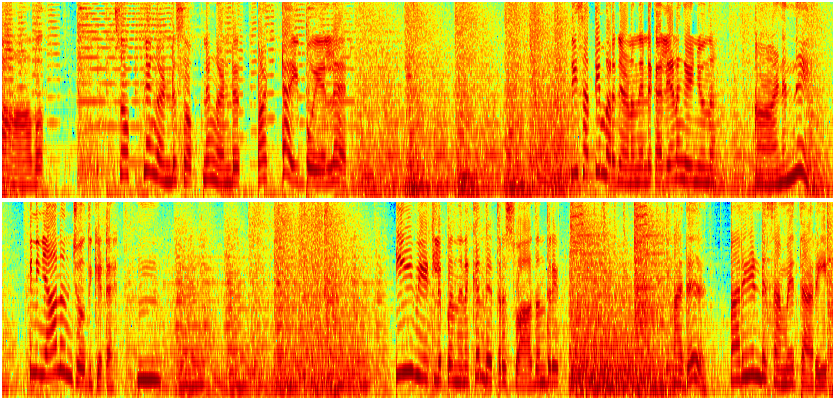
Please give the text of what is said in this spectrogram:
പാവം. സ്വപ്നം കണ്ട് സ്വപ്നം കണ്ട് വട്ടായി പോയല്ലേ? നീ സത്യം പറഞ്ഞാണോ നിന്റെ കല്യാണം കഴിഞ്ഞു ആണെന്നേ. ഇനി ഞാനൊന്ന് ചോദിക്കട്ടെ? ഈ വീട്ടിലിപ്പോ നിനക്ക് എന്താ എത്ര സ്വാതന്ത്ര്യം? അത് അറിയേണ്ട സമയത്ത് അറിയും.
